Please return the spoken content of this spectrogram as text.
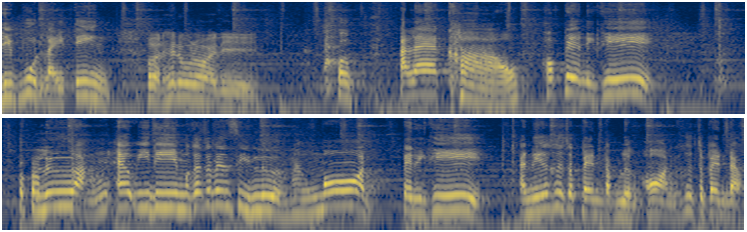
Deep Wood Lighting เปิดให้ดูหน่อยดีปึ๊บ อันแรกขาวพอเปลี่ยนอีกทีเหลือง LED มันก็จะเป็นสีเหลืองทั้งหมด เปลี่ยนอีกที อันนี้ก็คือจะเป็นแบบเหลืองอ่อนก็คือจะเป็นแบบ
